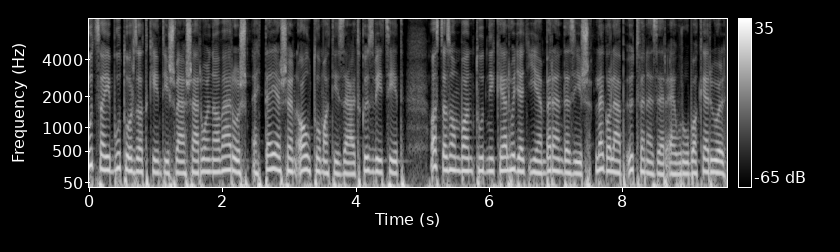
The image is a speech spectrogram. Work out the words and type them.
Utcai butorzatként is vásárolna a város egy teljesen automatizált közvécét, azt azonban tudni kell, hogy egy ilyen berendezés legalább 50 ezer euróba kerül.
